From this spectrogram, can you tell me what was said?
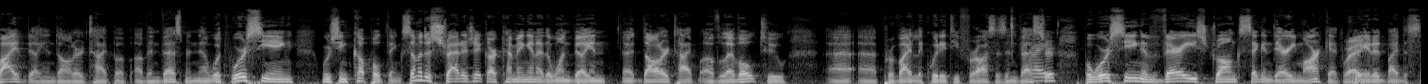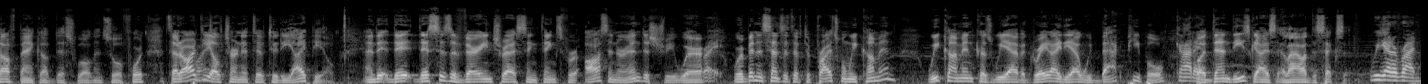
five billion dollar type of, of investment. Now, what we're seeing, we're seeing a couple things. Some of the strategic are coming in at the one billion dollar type of level to uh, uh, provide liquidity for us as investor. Right. But we're seeing a very strong secondary market Right. created by the SoftBank of this world and so forth that are the alternative to the IPO. And they, they, this is a very interesting thing for us in our industry where Right. we're being insensitive to price when we come in. We come in because we have a great idea, we back people, Got it. but then these guys allow this exit. We got to run.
